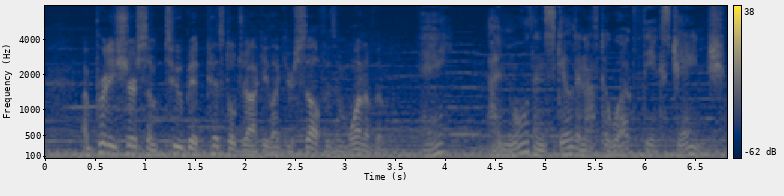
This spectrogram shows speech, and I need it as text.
I'm pretty sure some two-bit pistol jockey like yourself isn't one of them. Hey, I'm more than skilled enough to work for the exchange.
